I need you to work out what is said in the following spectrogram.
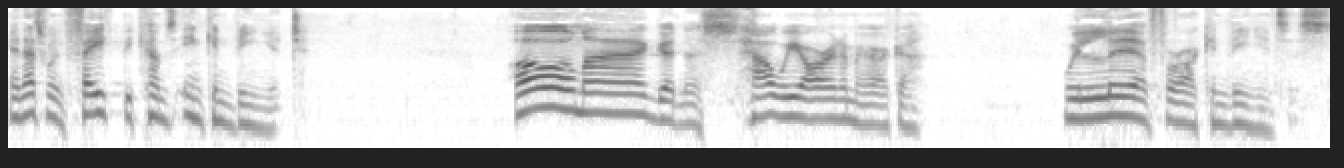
And that's when faith becomes inconvenient. Oh my goodness, how we are in America. We live for our conveniences.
